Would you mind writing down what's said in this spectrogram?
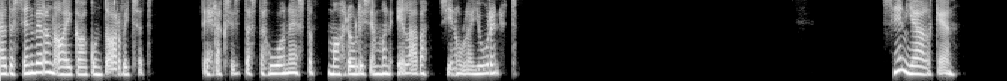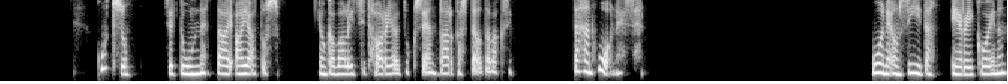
Käytä sen verran aikaa, kun tarvitset, tehdäksesi tästä huoneesta mahdollisimman elävä sinulle juuri nyt. Sen jälkeen kutsu se tunne tai ajatus, jonka valitsit harjoitukseen tarkasteltavaksi, tähän huoneeseen. Huone on siitä erikoinen,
